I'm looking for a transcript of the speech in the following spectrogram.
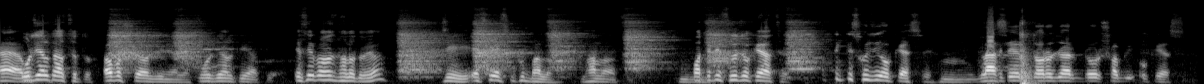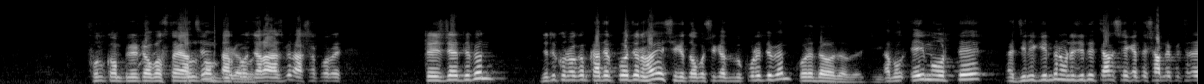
হ্যাঁ অরিজিনালটা আছে তো? অবশ্যই অরিজিনাল অরিজিনালটি আছে। এসির ভালো তো ভাইয়া? জি এসি এসি খুব ভালো ভালো আছে। প্রতিটি সুইচ ওকে আছে? প্রত্যেকটি সুইজি ওকে আছে গ্লাসের দরজার ডোর সবই ওকে আছে। ফুল কমপ্লিট অবস্থায় আছে তারপর যারা আসবেন আসার পরে টেস্ট ড্রাইভ দেবেন। যদি কোনো রকম কাজের প্রয়োজন হয় সেক্ষেত্রে অবশ্যই কাজগুলো করে দেবেন। করে দেওয়া যাবে জি। এবং এই মুহূর্তে যিনি কিনবেন উনি যদি চান সেক্ষেত্রে সামনে পিছনে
